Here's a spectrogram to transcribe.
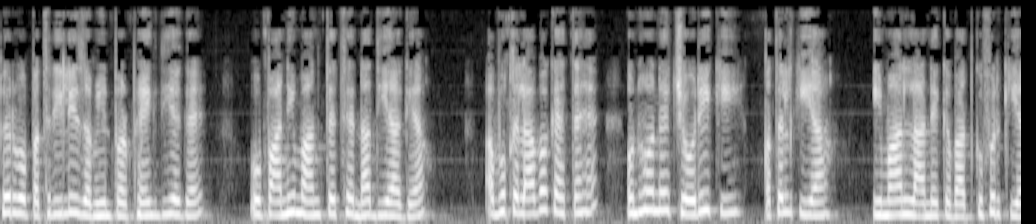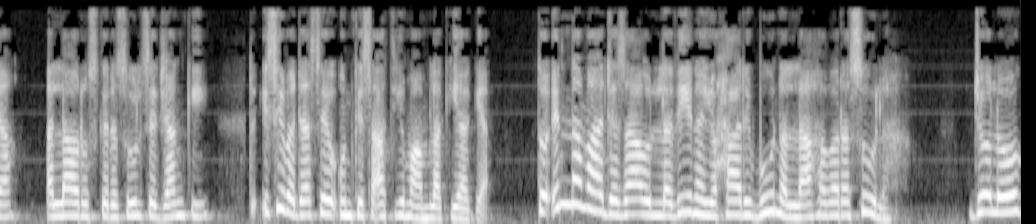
پھر وہ پتھریلی زمین پر پھینک دیے گئے۔ وہ پانی مانگتے تھے، نہ دیا گیا۔ ابو قلابہ کہتے ہیں، انہوں نے چوری کی، قتل کیا، ایمان لانے کے بعد کفر کیا، اللہ اور اس کے رسول سے جنگ کی، تو اسی وجہ سے ان کے ساتھ یہ معاملہ کیا گیا۔ تو ان نما جزا الدین یوہاربون اللہ و رسول جو لوگ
